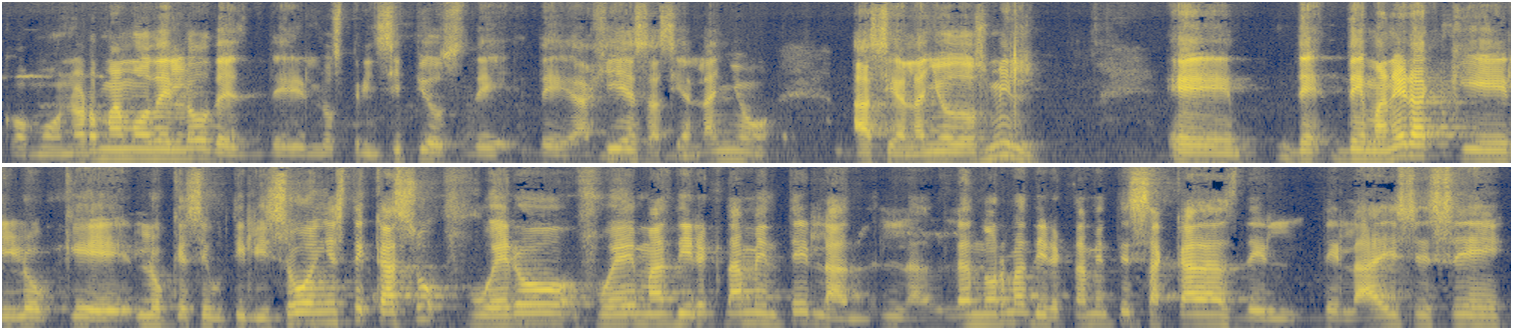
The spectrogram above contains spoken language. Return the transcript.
como norma modelo desde los principios de, de Ajíes hacia el año, hacia el año 2000. De, de, manera que lo, que lo que se utilizó en este caso fueron, fue más directamente las normas directamente sacadas del, del ASCE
